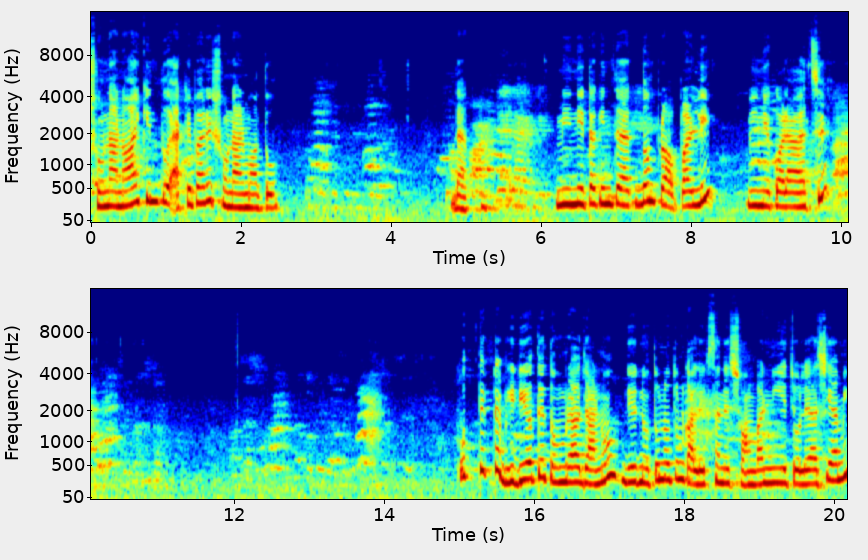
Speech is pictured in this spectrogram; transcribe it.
সোনা নয়, কিন্তু একেবারে সোনার মতো। দেখো, মিনেটা কিন্তু একদম প্রপারলি মিনে করা আছে। প্রত্যেকটা ভিডিওতে তোমরা জানো যে নতুন নতুন কালেকশানের সম্ভার নিয়ে চলে আসি আমি।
